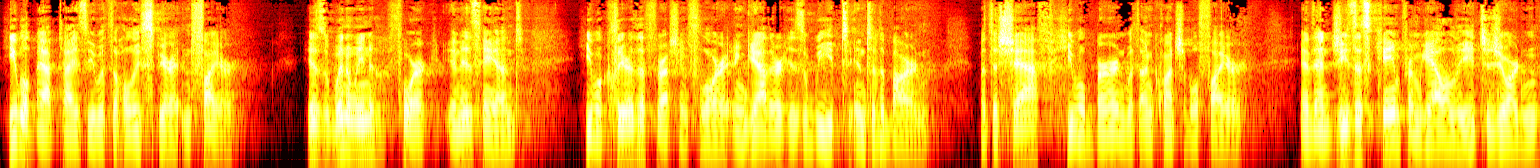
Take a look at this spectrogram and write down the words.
He will baptize you with the Holy Spirit and fire. His winnowing fork in his hand, he will clear the threshing floor and gather his wheat into the barn. But the chaff he will burn with unquenchable fire. And then Jesus came from Galilee to Jordan,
